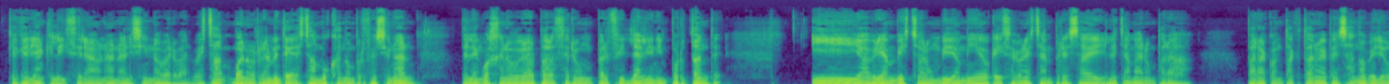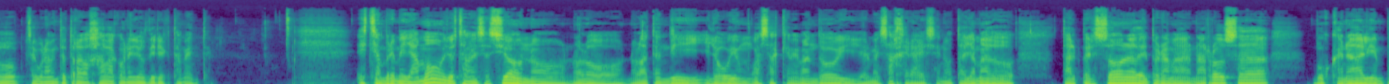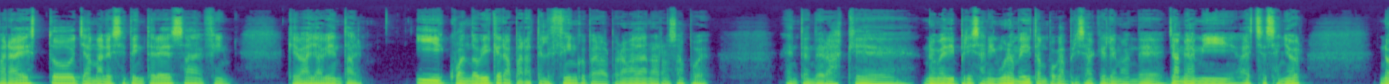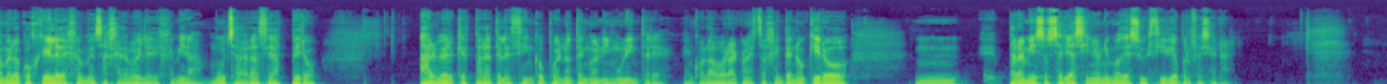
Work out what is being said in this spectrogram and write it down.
que querían que le hiciera un análisis no verbal. bueno, realmente estaban buscando un profesional de lenguaje no verbal para hacer un perfil de alguien importante y habrían visto algún vídeo mío que hice con esta empresa y le llamaron para, para contactarme pensando que yo seguramente trabajaba con ellos directamente. Este hombre me llamó, yo estaba en sesión, no, no, lo, no atendí y luego vi un WhatsApp que me mandó y el mensaje era ese, ¿no? Te ha llamado tal persona del programa Ana Rosa, buscan a alguien para esto, llámale si te interesa, en fin, que vaya bien tal. Y cuando vi que era para Telecinco y para el programa de Ana Rosa, pues entenderás que no me di prisa ninguna, me di tan poca prisa que le mandé, llamé a mí, a este señor, no me lo cogí, le dejé un mensaje de voz y le dije, mira, muchas gracias, pero al ver que es para Telecinco, pues no tengo ningún interés en colaborar con esta gente, no quiero, mm, para mí eso sería sinónimo de suicidio profesional.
